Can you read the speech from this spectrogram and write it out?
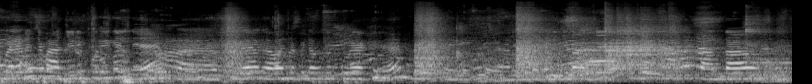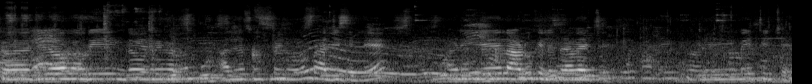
बटाट्याची भाजी पुरी केली आहे अं, पुऱ्या गव्हाच्या पिठापासून पुऱ्या केल्या बटाट्याची भाजी कांदा जिरं मोहरी हिंग वगैरे घालून आले लसूण पेस्ट घालून भाजी केली आहे आणि हे लाडू केले रव्याचे आणि मेथीचे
